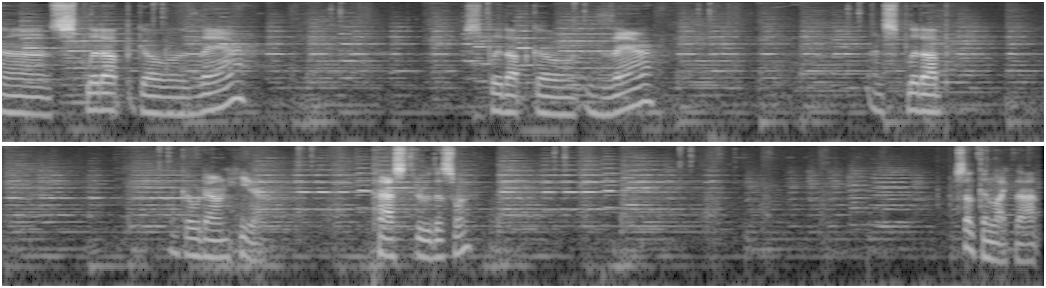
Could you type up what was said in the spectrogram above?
Uh, split up, go there. Split up, go there. And split up, go down here. Pass through this one. Something like that.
